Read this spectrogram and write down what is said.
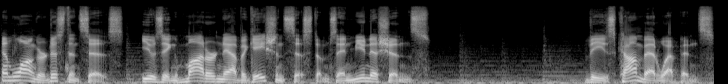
and longer distances using modern navigation systems and munitions. These combat weapons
